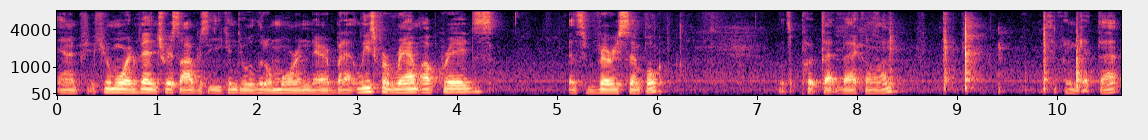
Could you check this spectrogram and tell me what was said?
and if, if, you're more adventurous, obviously you can do a little more in there, but at least for RAM upgrades, it's very simple. Let's put that back on. See if we can get that.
